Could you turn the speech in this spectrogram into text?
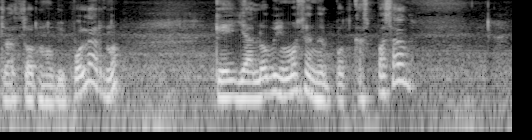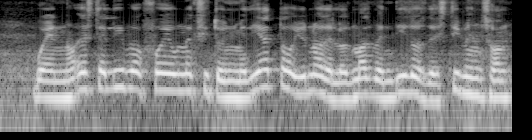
trastorno bipolar, ¿no? Que ya lo vimos en el podcast pasado. Bueno, este libro fue un éxito inmediato y uno de los más vendidos de Stevenson.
